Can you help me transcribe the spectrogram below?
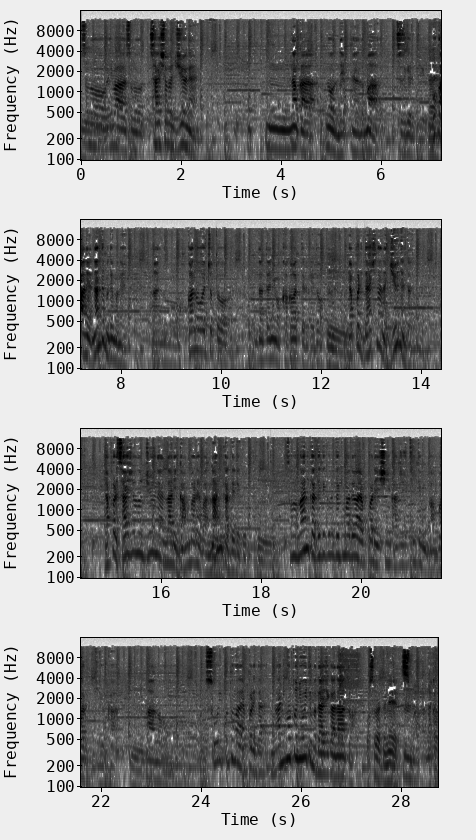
その今その最初の10年。うんなんかのねあのまあ続けるという、はい、僕はね何でもでもねあの他のちょっと団体にも関わってるけど、うん、やっぱり大事なのは10年だと思うやっぱり最初の10年なり頑張れば何か出てくる、うん、その何か出てくる時まではやっぱり一緒にかじりついても頑張るっていうか、うん、あのそういうことがやっぱり何事においても大事かなと。おそらくねつまらなかっ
